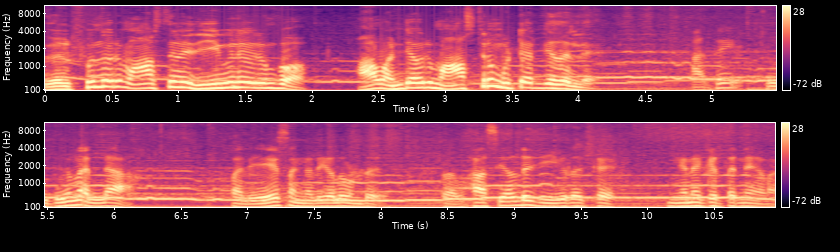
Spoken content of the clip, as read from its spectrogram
ഗൾഫിൽ നിന്ന് ഒരു മാസത്തിന് ലീവിന് വരുമ്പോ ആ വണ്ടി ഒരു മാസത്തിനും വിട്ടുതരേണ്ടതല്ലേ അത് ഇതെന്നല്ല. പല സംഗതികളും ഉണ്ട് പ്രവാസികളുടെ ജീവിതമൊക്കെ ഇങ്ങനെയൊക്കെ തന്നെയാണ്.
